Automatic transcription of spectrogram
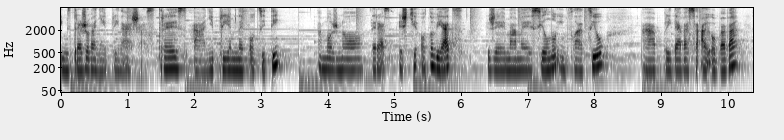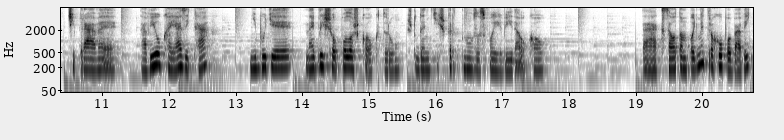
im zdražovanie prináša stres a nepríjemné pocity. A možno teraz ešte o to viac, že máme silnú infláciu a pridáva sa aj obava, či práve tá výuka jazyka nebude najbližšou položkou, ktorú študenti škrtnú zo svojich výdavkov. Tak sa o tom poďme trochu pobaviť,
